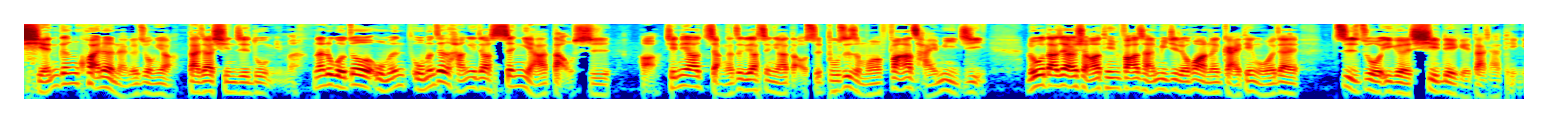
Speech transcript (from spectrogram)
钱跟快乐哪个重要？大家心知肚明嘛。那如果做我们我们这个行业叫生涯导师。好，今天要讲的这个叫生涯导师，不是什么发财秘籍。如果大家有想要听发财秘籍的话呢，改天我会再制作一个系列给大家听。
